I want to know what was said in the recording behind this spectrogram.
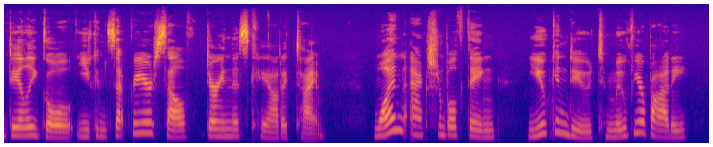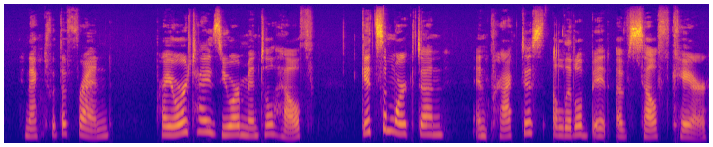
daily goal you can set for yourself during this chaotic time, one actionable thing you can do to move your body, connect with a friend, prioritize your mental health, get some work done, and practice a little bit of self care.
